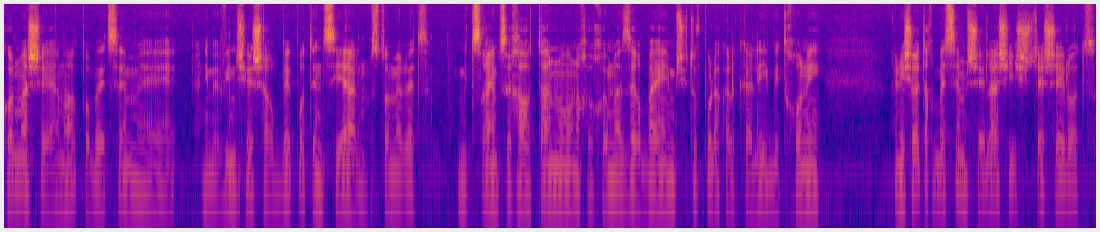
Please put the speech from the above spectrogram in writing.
כל מה שאמרת פה בעצם, אה, אני מבין שיש הרבה פוטנציאל. זאת אומרת, מצרים צריכה אותנו, אנחנו יכולים לעזר בהם, שיתוף פעולה כלכלי, ביטחוני. אני שואל אותך בעצם שאלה שהיא שתי שאלות.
